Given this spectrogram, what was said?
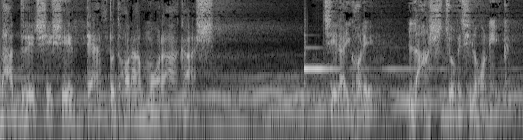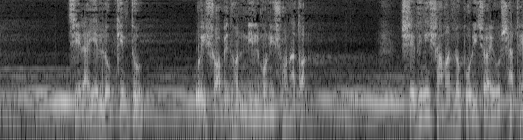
ভাদ্রের শেষের ড্যাম্প ধরা মরা আকাশ। চেরাই ঘরে লাশ জমেছিল অনেক। চেরাইয়ের লোক কিন্তু ওই সবেধন নীলমণি সনাতন। সেদিনই সামান্য পরিচয় ওর সাথে।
